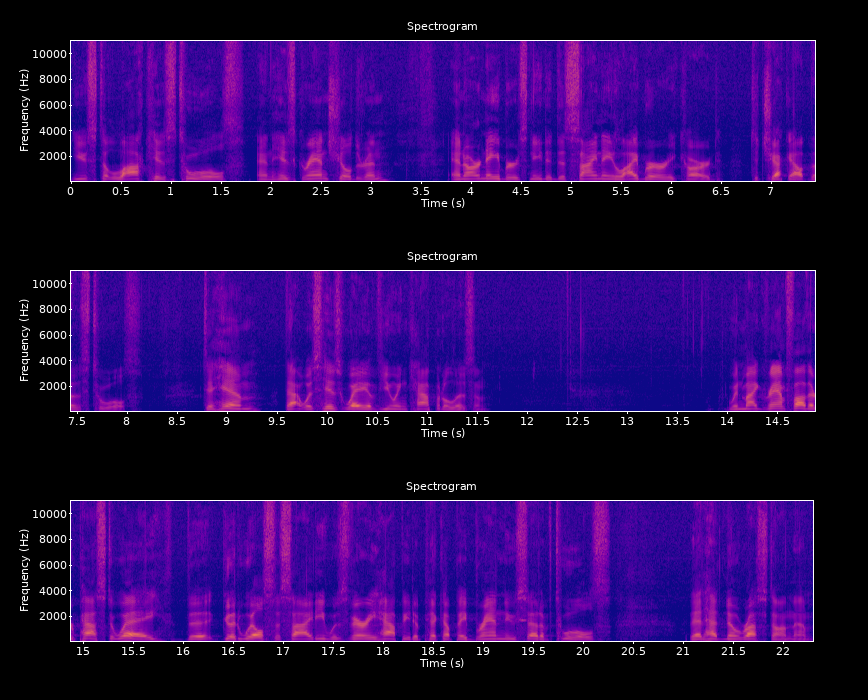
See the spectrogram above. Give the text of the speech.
used to lock his tools, and his grandchildren and our neighbors needed to sign a library card to check out those tools. To him, that was his way of viewing capitalism. When my grandfather passed away, the Goodwill Society was very happy to pick up a brand new set of tools that had no rust on them.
